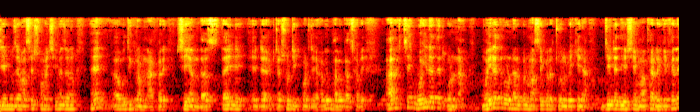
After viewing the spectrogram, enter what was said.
যে মুজা মাসের সময়সীমা যেন হ্যাঁ অতিক্রম না করে সেই আন্দাজ। তাইলে এটা একটা সঠিক পর্যায়ে হবে ভালো কাজ হবে। আর হচ্ছে মহিলাদের ওড়না। মহিলাদের ওড়নার উপর মাসে করা চলবে কিনা যেটা দিয়ে সে মাথা ঢেকে ফেলে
